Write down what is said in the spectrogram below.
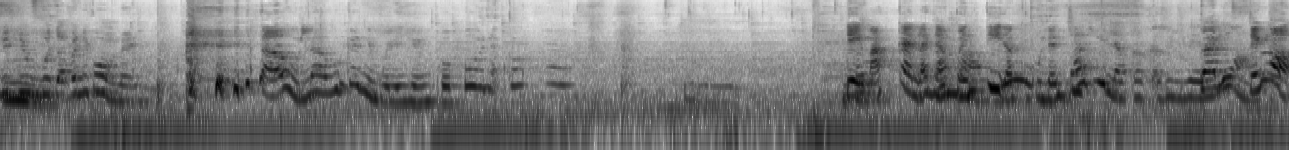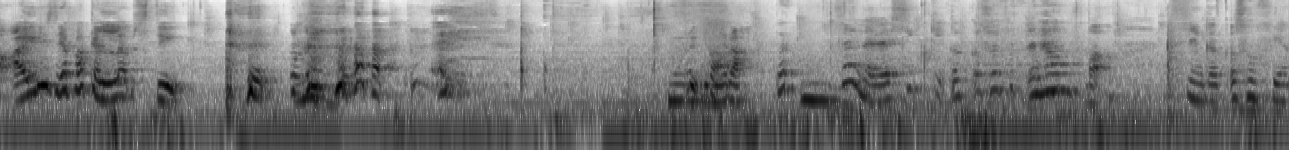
Dia jumpa tak pandai komen. tahulah bukannya boleh jumpa pun nak tahu. Dek makanlah jangan berhenti dah kumpulan tu. Bagilah kakak Sofia. Tadi tengok Iris dia pakai lipstick. Mulut dia merah. Sana lah sikit kakak Sofia tak nampak. Sini kakak Sofia.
